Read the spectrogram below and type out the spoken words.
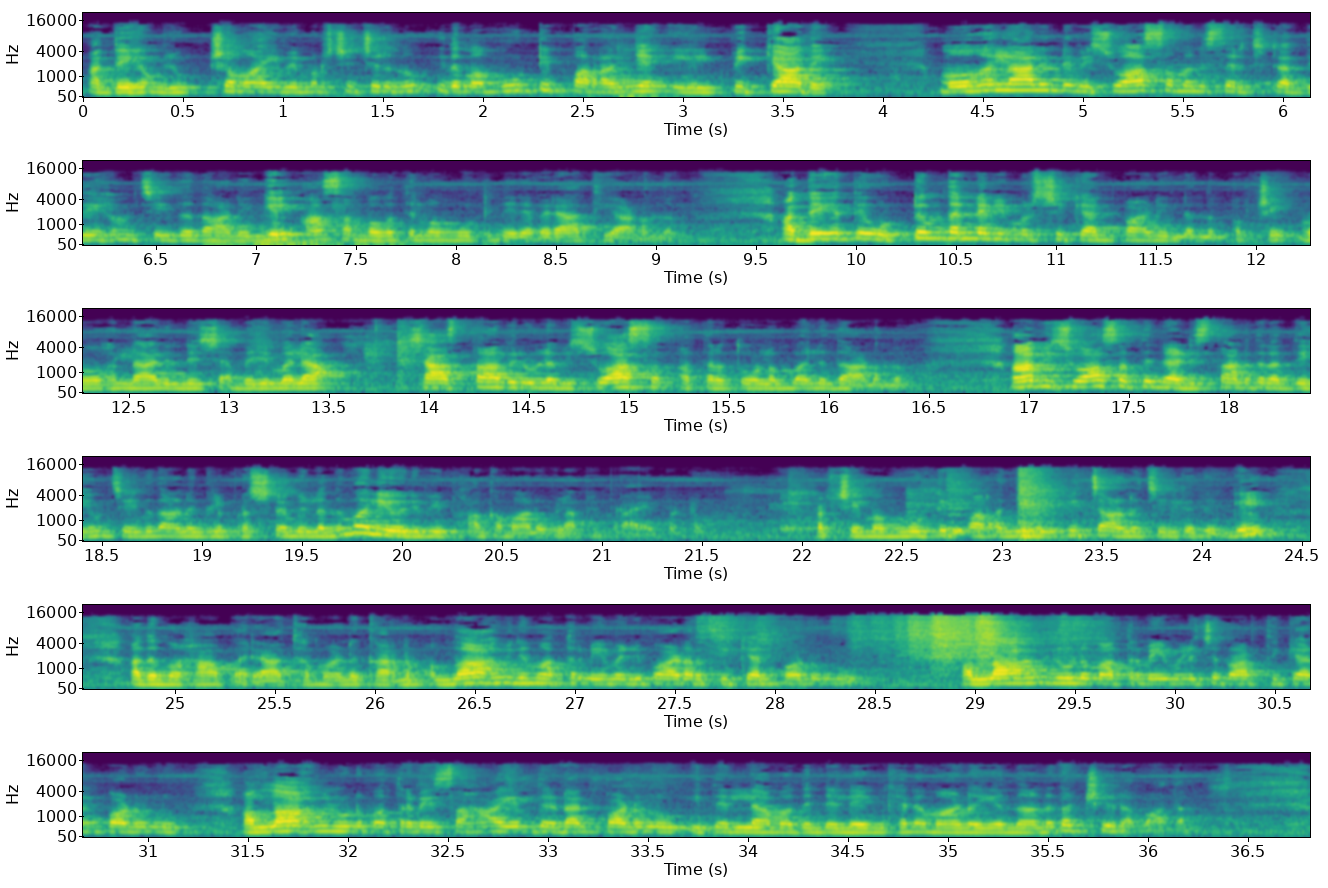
അദ്ദേഹം രൂക്ഷമായി വിമർശിച്ചിരുന്നു. ഇത് മമ്മൂട്ടി പറഞ്ഞ് ഏൽപ്പിക്കാതെ മോഹൻലാലിന്റെ വിശ്വാസമനുസരിച്ചിട്ട് അദ്ദേഹം ചെയ്തതാണെങ്കിൽ ആ സംഭവത്തിൽ മമ്മൂട്ടി നിരപരാധിയാണെന്നും. അദ്ദേഹത്തെ ഒട്ടും തന്നെ വിമർശിക്കാൻ പാടില്ലെന്നും പക്ഷേ മോഹൻലാലിന്റെ ശബരിമല ശാസ്താവിലുള്ള വിശ്വാസം അത്രത്തോളം വലുതാണെന്നും ആ വിശ്വാസത്തിന്റെ അടിസ്ഥാനത്തിൽ അദ്ദേഹം ചെയ്തതാണെങ്കിൽ പ്രശ്നമില്ലെന്നും വലിയൊരു വിഭാഗം ആളുകൾ അഭിപ്രായപ്പെട്ടു. പക്ഷേ മമ്മൂട്ടി പറഞ്ഞേൽപ്പിച്ചാണ് ചെയ്തതെങ്കിൽ അത് മഹാപരാധമാണ്. കാരണം അള്ളാഹുവിന് മാത്രമേ വഴിപാട് അർപ്പിക്കാൻ പാടുള്ളൂ. അള്ളാഹുവിനോട് മാത്രമേ വിളിച്ച് പ്രാർത്ഥിക്കാൻ പാടുള്ളൂ. അള്ളാഹുവിനോട് മാത്രമേ സഹായം തേടാൻ പാടുള്ളൂ. ഇതെല്ലാം അതിന്റെ ലംഘനമാണ് എന്നാണ് കക്ഷിയുടെ വാദം.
